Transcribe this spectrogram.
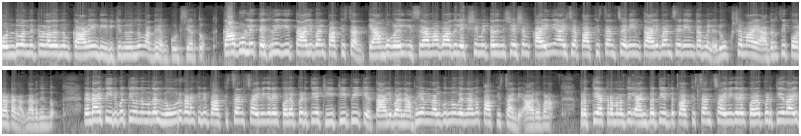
കൊണ്ടുവന്നിട്ടുള്ളതെന്നും കാണേണ്ടിയിരിക്കുന്നുവെന്നും അദ്ദേഹം കൂട്ടിച്ചേർത്തു. കാബൂളിലെ തെഹ്രീഖി താലിബാൻ പാകിസ്ഥാൻ ക്യാമ്പുകളിൽ ഇസ്ലാമാബാദ് ലക്ഷ്യമിട്ടതിനു ശേഷം കഴിഞ്ഞ ആഴ്ച പാകിസ്ഥാൻ സേനയും താലിബാൻ സേനയും തമ്മിൽ രൂക്ഷമായ അതിർത്തി പോരാട്ടങ്ങൾ നടന്നിരുന്നു. രണ്ടായിരത്തി ഇരുപത്തിയൊന്ന് മുതൽ നൂറുകണക്കിന് പാകിസ്ഥാൻ സൈനികരെ കൊലപ്പെടുത്തിയ ടി ടി പിക്ക് താലിബാൻ അഭയം നൽകുന്നുവെന്നാണ് പാകിസ്ഥാന്റെ ആരോപണം. പ്രത്യാക്രമണത്തിൽ അൻപത്തിയെട്ട് പാകിസ്ഥാൻ സൈനികരെ കൊലപ്പെടുത്തിയതായി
